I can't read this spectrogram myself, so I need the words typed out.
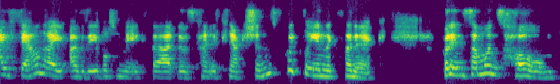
I found that I, I was able to make that those kind of connections quickly in the clinic. But in someone's home,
